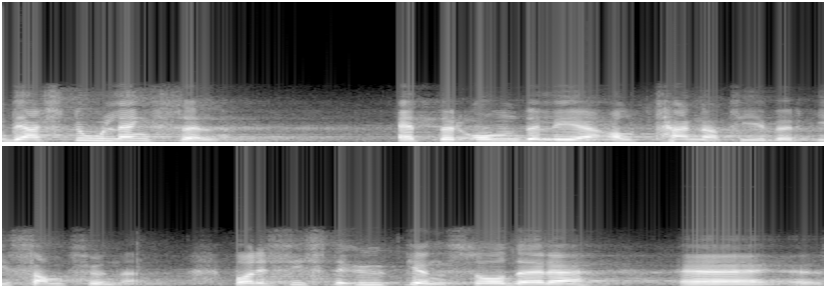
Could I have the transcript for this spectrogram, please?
Det er stor lengsel etter åndelige alternativer i samfunnet. Bare siste uken så dere eh,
